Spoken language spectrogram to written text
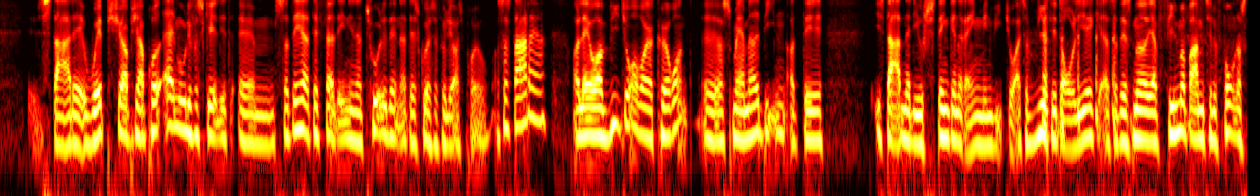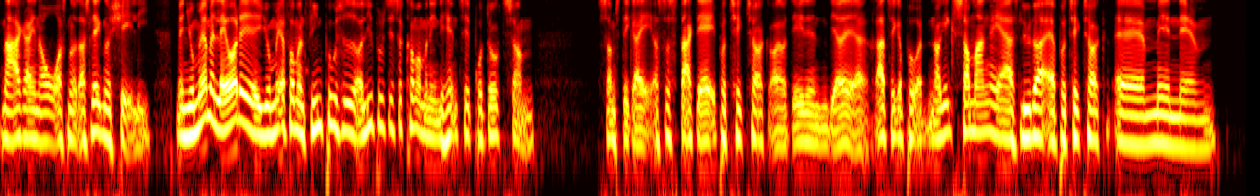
starte webshops. Jeg har prøvet alt muligt forskelligt. Øhm, så det her, det faldt egentlig naturligt ind, og det skulle jeg selvfølgelig også prøve. Og så starter jeg og laver videoer, hvor jeg kører rundt øh, og smager mad i bilen, og det i starten er de jo stinkende ringe, mine videoer. Altså virkelig dårlige, ikke? Altså det er sådan noget, jeg filmer bare med telefon og snakker ind over og sådan noget. Der er slet ikke noget sjæl i. Men jo mere man laver det, jo mere får man finpudset, og lige pludselig så kommer man egentlig hen til et produkt, som som stikker af, og så stak det af på TikTok, og det er, jeg er ret sikker på, at nok ikke så mange af jeres lyttere er på TikTok, øh, men... Øh,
